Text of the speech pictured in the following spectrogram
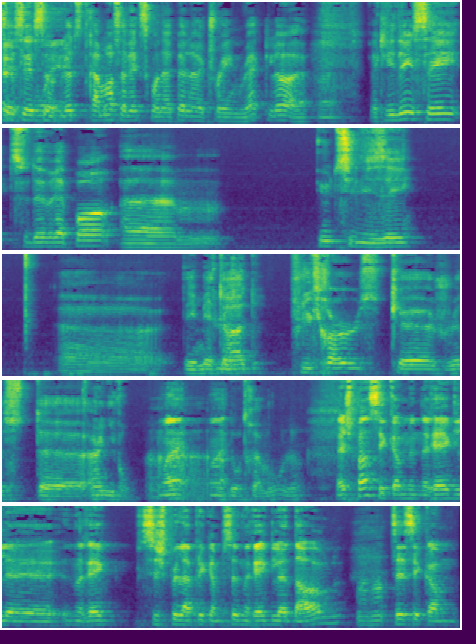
c'est ça. Là, tu te ramasses avec ce qu'on appelle un train wreck, là. Fait que l'idée, c'est, tu devrais pas euh, utiliser euh, des méthodes plus creuse que juste euh, un niveau. En, d'autres mots, là. Ben, je pense que c'est comme une règle, une règle, si je peux l'appeler comme ça, une règle d'or. Mm-hmm. Tu sais, c'est comme,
